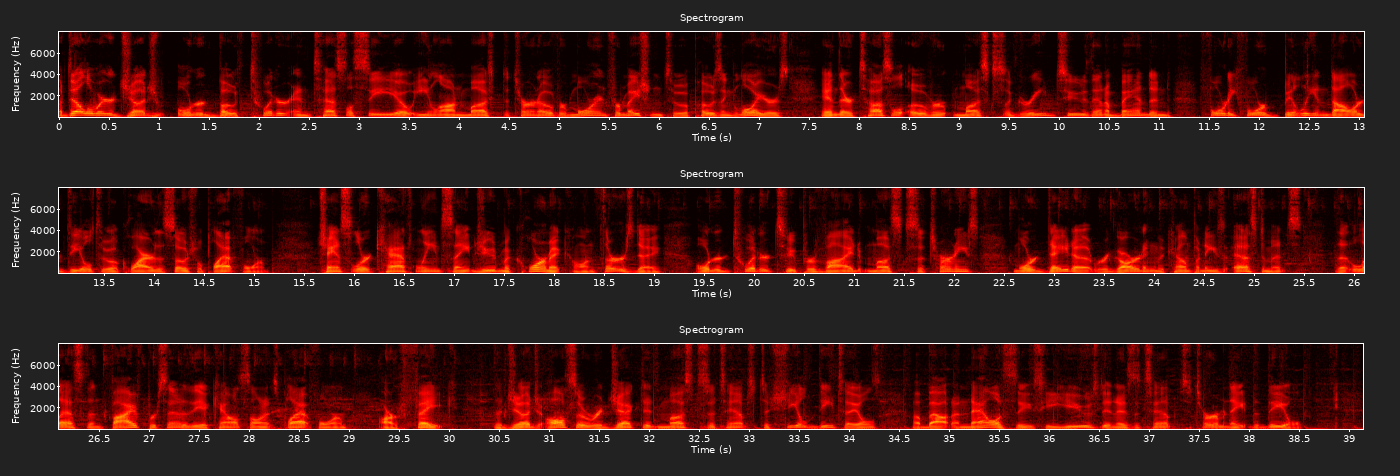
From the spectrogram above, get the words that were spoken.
A Delaware judge ordered both Twitter and Tesla CEO Elon Musk to turn over more information to opposing lawyers in their tussle over Musk's agreed to then abandoned $44 billion deal to acquire the social platform. Chancellor Kathaleen St. Jude McCormick on Thursday ordered Twitter to provide Musk's attorneys more data regarding the company's estimates that less than 5% of the accounts on its platform are fake. The judge also rejected Musk's attempts to shield details about analyses he used in his attempt to terminate the deal.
